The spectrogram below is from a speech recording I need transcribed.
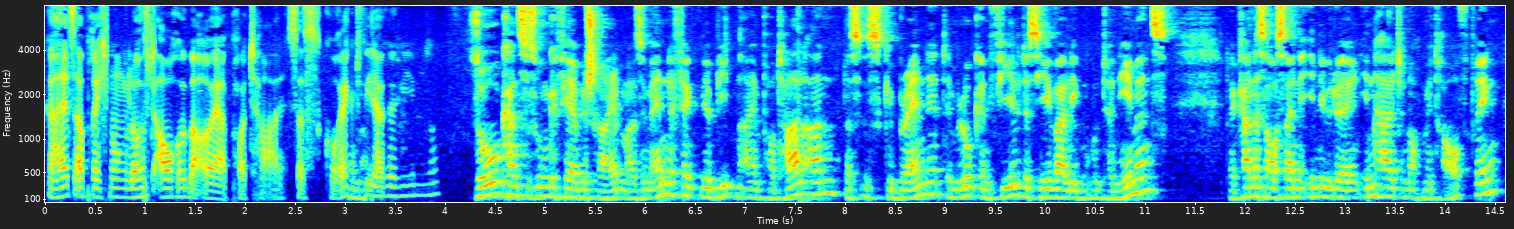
Gehaltsabrechnung läuft auch über euer Portal. Ist das korrekt genau. wiedergegeben so? So kannst du es ungefähr beschreiben. Also im Endeffekt, wir bieten ein Portal an, das ist gebrandet im Look and Feel des jeweiligen Unternehmens. Da kann es auch seine individuellen Inhalte noch mit draufbringen.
